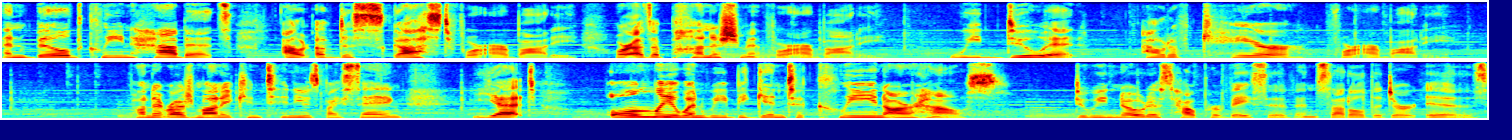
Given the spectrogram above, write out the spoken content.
and build clean habits out of disgust for our body or as a punishment for our body. We do it out of care for our body. Pandit Rajmani continues by saying, Yet, only when we begin to clean our house do we notice how pervasive and subtle the dirt is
